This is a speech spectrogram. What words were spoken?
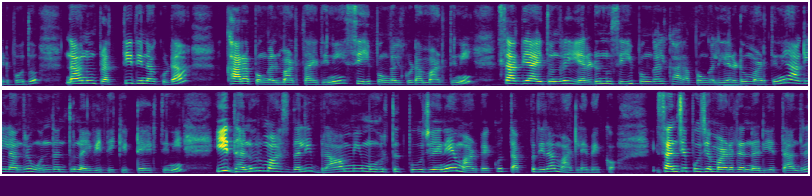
ಇಡ್ಬೋದು. ನಾನು ಪ್ರತಿದಿನ ಕೂಡ ಖಾರ ಪೊಂಗಲ್ ಮಾಡ್ತಾ ಇದ್ದೀನಿ, ಸಿಹಿ ಪೊಂಗಲ್ ಕೂಡ ಮಾಡ್ತೀನಿ. ಸಾಧ್ಯ ಆಯಿತು ಅಂದರೆ ಎರಡೂ ಸಿಹಿ ಪೊಂಗಲ್, ಖಾರ ಪೊಂಗಲ್ ಎರಡೂ ಮಾಡ್ತೀನಿ. ಆಗಲಿಲ್ಲ ಅಂದರೆ ಒಂದಂತೂ ನೈವೇದ್ಯಕ್ಕೆ ಇಟ್ಟೇ ಇರ್ತೀನಿ. ಈ ಧನುರ್ಮಾಸದಲ್ಲಿ ಬ್ರಾಹ್ಮಿ ಮುಹೂರ್ತದ ಪೂಜೆನೇ ಮಾಡಬೇಕು ತಪ್ಪದಿರ ಮಾಡಲೇಬೇಕು. ಸಂಜೆ ಪೂಜೆ ಮಾಡಿದ್ರೆ ನಡೆಯುತ್ತಾ ಅಂದರೆ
